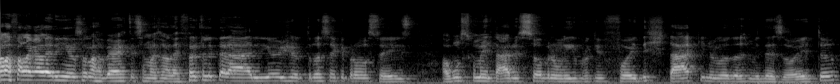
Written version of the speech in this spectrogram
Fala, fala galerinha, eu sou o Norberto, esse é mais um Elefante Literário e hoje eu trouxe aqui pra vocês alguns comentários sobre um livro que foi destaque no meu 2018.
